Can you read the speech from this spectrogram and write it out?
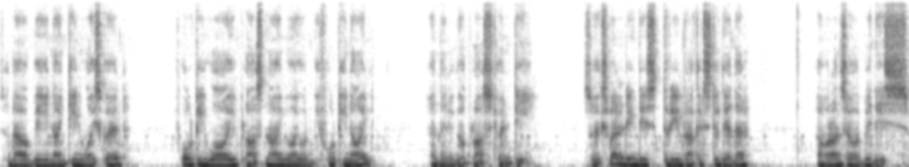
So that would be 19y squared. 40y plus 9y would be 49 and then we go plus 20 so expanding these three brackets together our answer would be this.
